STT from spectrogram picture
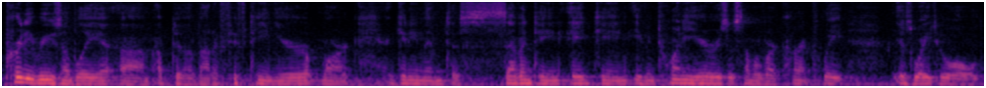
pretty reasonably um, up to about a 15-year mark, getting them to 17, 18, even 20 years of some of our current fleet is way too old.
